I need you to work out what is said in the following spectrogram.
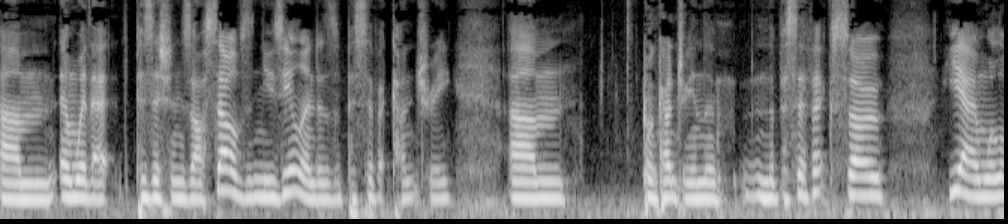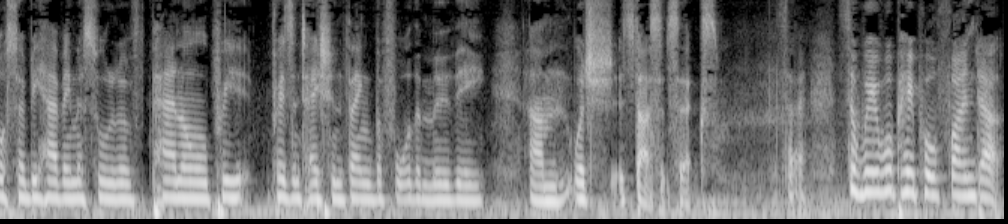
um, and where that positions ourselves in New Zealand as a Pacific country, um, or country in the in the Pacific. So yeah, and we'll also be having a sort of panel pre- presentation thing before the movie, um, which it starts at six. So, so where will people find out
